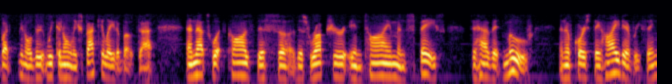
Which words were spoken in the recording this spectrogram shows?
but you know there, we can only speculate about that. And that's what caused this uh, this rupture in time and space to have it move. And of course, they hide everything.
